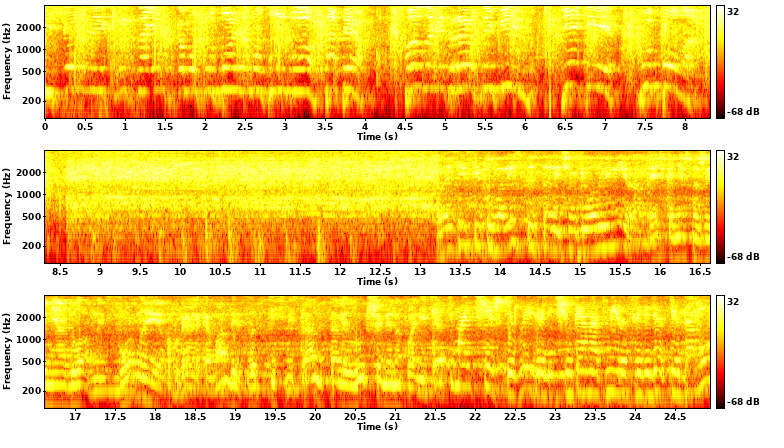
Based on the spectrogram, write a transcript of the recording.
Посвященный Красноярскому футбольному клубу «Тотем» полнометражный фильм «Дети футбола». Российские футболисты стали чемпионами мира. Речь, конечно же, не о главной сборной. Обыграли команды из 27 стран и стали лучшими на планете. Эти мальчишки выиграли чемпионат мира среди детских домов.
